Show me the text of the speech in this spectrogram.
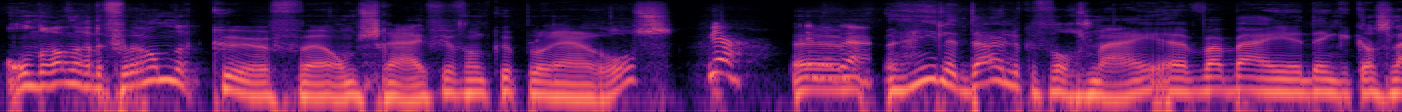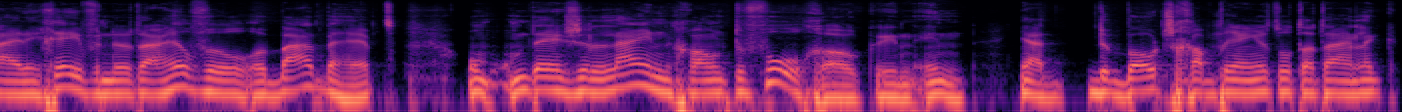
Onder andere de verandercurve uh, omschrijf je van Kuppler en Ros. Ja, inderdaad. Uh, een hele duidelijke volgens mij, uh, waarbij je denk ik als leidinggevende daar heel veel baat bij hebt. Om, om deze lijn gewoon te volgen ook in, in ja, de boodschap brengen tot uiteindelijk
